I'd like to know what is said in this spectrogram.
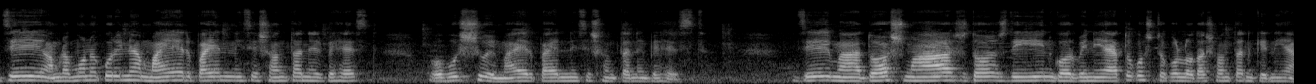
যে আমরা মনে করি না মায়ের পায়ের নিচে সন্তানের বেহেস্ত অবশ্যই মায়ের পায়ের নিচে সন্তানের বেহেস্ত যে মা দশ মাস, দশ দিন গর্বে নিয়ে এত কষ্ট করল তার সন্তানকে নিয়ে,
